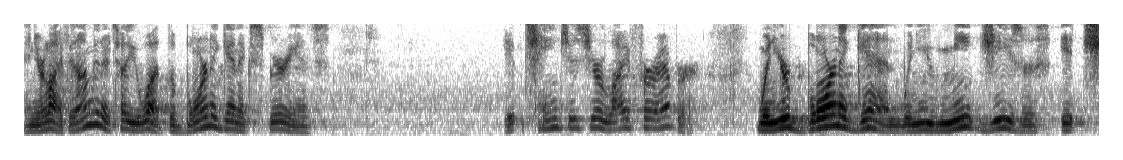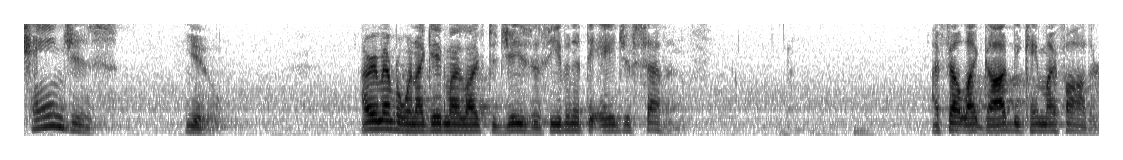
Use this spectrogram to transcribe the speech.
in your life. And I'm going to tell you what, the born again experience it changes your life forever. When you're born again, when you meet Jesus, it changes you. I remember when I gave my life to Jesus, even at the age of seven. I felt like God became my father.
